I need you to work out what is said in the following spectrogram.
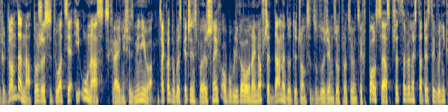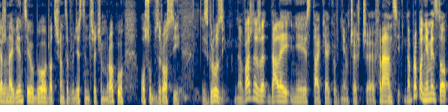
Wygląda na to, że sytuacja i u nas skrajnie się zmieniła. Zakład Ubezpieczeń Społecznych opublikował najnowsze dane dotyczące cudzoziemców pracujących w Polsce, a z przedstawionych statystyk wynika, że najwięcej było w 2023 roku osób z Rosji i z Gruzji. Ważne, że dalej nie jest tak jak w Niemczech czy Francji. A propos Niemiec, to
